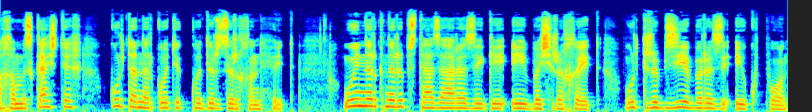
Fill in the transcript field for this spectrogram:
ახამს კაშტე კურტ ანარკოტიკ კოდერ Уи ныркнарыԥс ҭазаара зегьы еибашьрахеит, урҭ рыбзиабаразы еиқәԥон.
